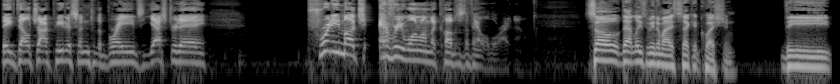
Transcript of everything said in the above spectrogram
They dealt Joc Pederson to the Braves yesterday. Pretty much everyone on the Cubs is available. So that leads me to my second question. The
